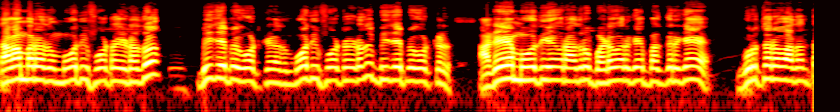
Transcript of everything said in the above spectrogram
ತಗೊಂಬರೋದು ಮೋದಿ ಫೋಟೋ ಇಡೋದು ಬಿಜೆಪಿಗೆ ಓಟ್ ಕೇಳೋದು ಮೋದಿ ಫೋಟೋ ಇಡೋದು ಪಿಗೆ ಓಟ್ ಕೇಳೋದು. ಅದೇ ಮೋದಿಯವರಾದರೂ ಬಡವರಿಗೆ ಬಗ್ಗರಿಗೆ ಗುರುತರವಾದಂಥ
